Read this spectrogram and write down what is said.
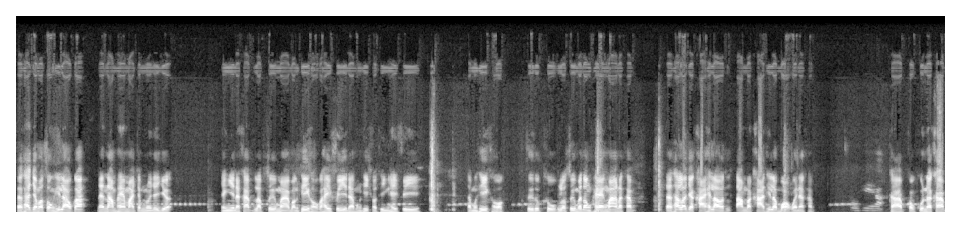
แต่ถ้าจะมาส่งที่เราก็แนะนำให้มาจำนวนเยอะๆอย่างนี้นะครับ รับซื้อมาบางที่เขาก็ให้ฟรีนะบางที่เขาทิ้งให้ฟรี แต่บางที่เขาก็ซื้อถูกๆเราซื้อไม่ต้องแพงมากนะครับ แต่ถ้าเราจะขายให้เราตามราคาที่เราบอกไว้นะครับโอเคค่ะครับ ขอบคุณนะครับ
